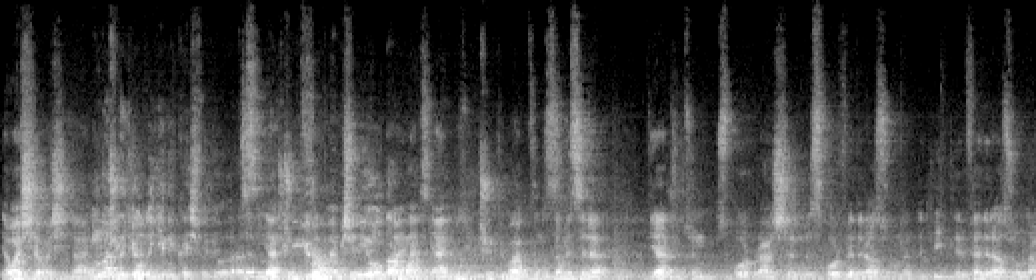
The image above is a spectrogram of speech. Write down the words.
yavaş yavaş ilerliyor. Da Çünkü- yolu yeni keşfediyorlar aslında. yani Çünkü yürünmemiş bir yoldan bahsediyor. Yani çünkü baktığınızda mesela diğer bütün spor branşlarında, spor federasyonlarında ligleri federasyonlar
